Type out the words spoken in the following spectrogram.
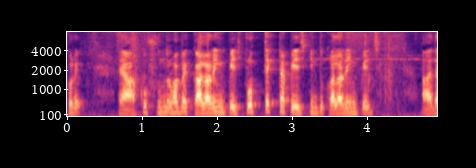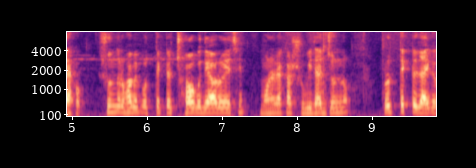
করে। খুব সুন্দরভাবে কালারিং পেজ প্রত্যেকটা পেজ কিন্তু কালারিং পেজ দেখো, সুন্দরভাবে প্রত্যেকটা ছক দেওয়া রয়েছে মনে রাখার সুবিধার জন্য। প্রত্যেকটা জায়গা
